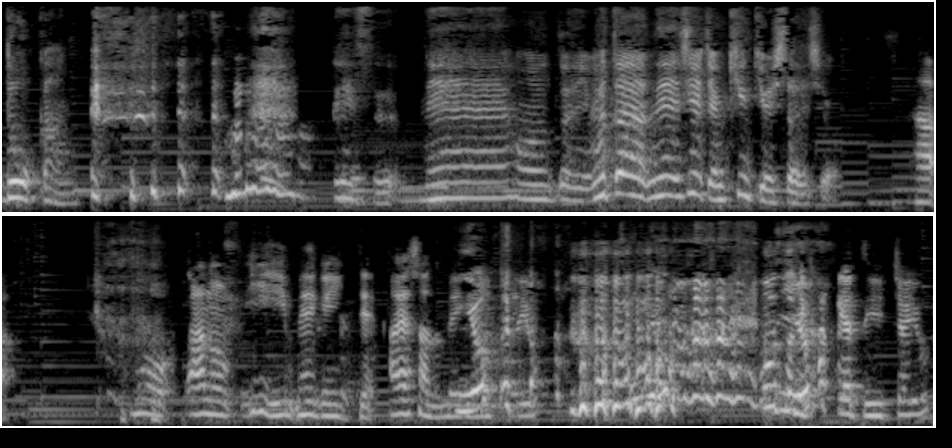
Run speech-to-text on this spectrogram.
同感 です。ね本当に。またね、しーちゃんキュンキュンしたでしょ。あ、もう、あの、いい名言言って。あやさんの名言言っちゃうよ。オートに書くやつ言っちゃうよ。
